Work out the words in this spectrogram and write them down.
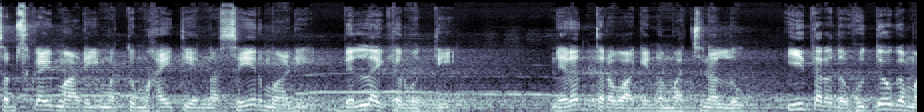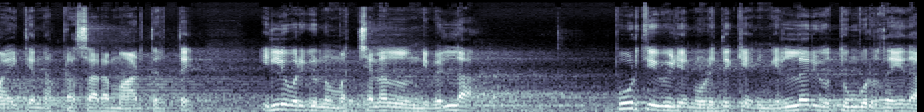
ಸಬ್ಸ್ಕ್ರೈಬ್ ಮಾಡಿ ಮತ್ತು ಮಾಹಿತಿಯನ್ನು ಶೇರ್ ಮಾಡಿ ಬೆಲ್ಲೈಕನ್ ಒತ್ತಿ. ನಿರಂತರವಾಗಿ ನಮ್ಮ ಚಾನಲ್ಲು ಈ ಥರದ ಉದ್ಯೋಗ ಮಾಹಿತಿಯನ್ನು ಪ್ರಸಾರ ಮಾಡ್ತಿರುತ್ತೆ. ಇಲ್ಲಿವರೆಗೂ ನಮ್ಮ ಚಾನಲ್ ನೀವೆಲ್ಲ ಪೂರ್ತಿ ವಿಡಿಯೋ ನೋಡಿದ್ದಕ್ಕೆ ನಿಮಗೆಲ್ಲರಿಗೂ ತುಂಬ ಹೃದಯದ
